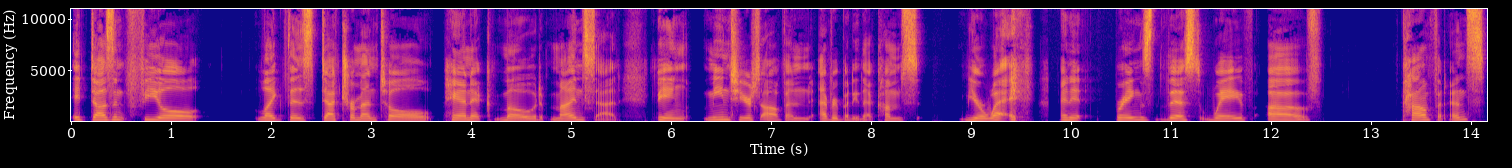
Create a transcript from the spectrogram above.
it doesn't feel like this detrimental panic mode mindset, being mean to yourself and everybody that comes your way. And it brings this wave of confidence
